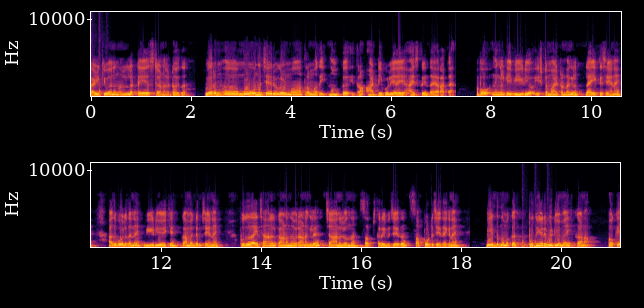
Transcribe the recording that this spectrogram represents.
കഴിക്കുവാനും നല്ല ടേസ്റ്റ് ആണ് കേട്ടോ ഇത്. വെറും മൂന്ന് ചേരുവകൾ മാത്രം മതി നമുക്ക് ഇത്ര അടിപൊളിയായ ഐസ്ക്രീം തയ്യാറാക്കാൻ. അപ്പോൾ നിങ്ങൾക്ക് ഈ വീഡിയോ ഇഷ്ടമായിട്ടുണ്ടെങ്കിൽ ലൈക്ക് ചെയ്യണേ. അതുപോലെ തന്നെ വീഡിയോയ്ക്ക് കമന്റും ചെയ്യണേ. പുതുതായി ചാനൽ കാണുന്നവരാണെങ്കിൽ ചാനൽ ഒന്ന് സബ്സ്ക്രൈബ് ചെയ്ത് സപ്പോർട്ട് ചെയ്തേക്കണേ. വീണ്ടും നമുക്ക് പുതിയൊരു വീഡിയോയുമായി കാണാം. ഓക്കെ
